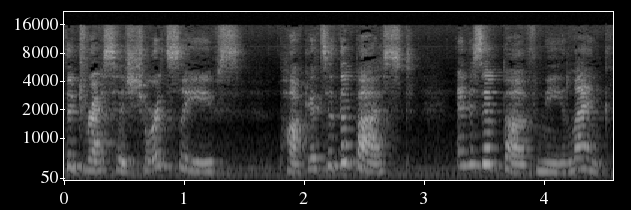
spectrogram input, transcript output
The dress has short sleeves, pockets at the bust, and is above knee length.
